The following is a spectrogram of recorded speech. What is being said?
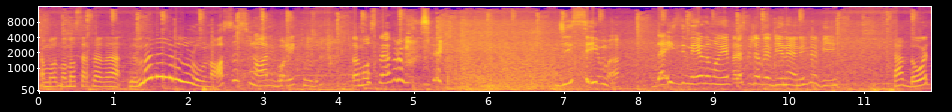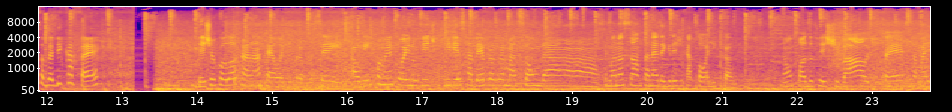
Vou mostrar pra... Nossa senhora, embolei tudo. Pra mostrar pra vocês. De cima. 10 e meia da manhã, parece que eu já bebi, né? Nem bebi. Tá doido, só bebi café. Deixa eu colocar na tela aqui pra vocês. Alguém comentou aí no vídeo que queria saber a programação da Semana Santa, né? Da Igreja Católica. Não só do festival, de festa, mas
